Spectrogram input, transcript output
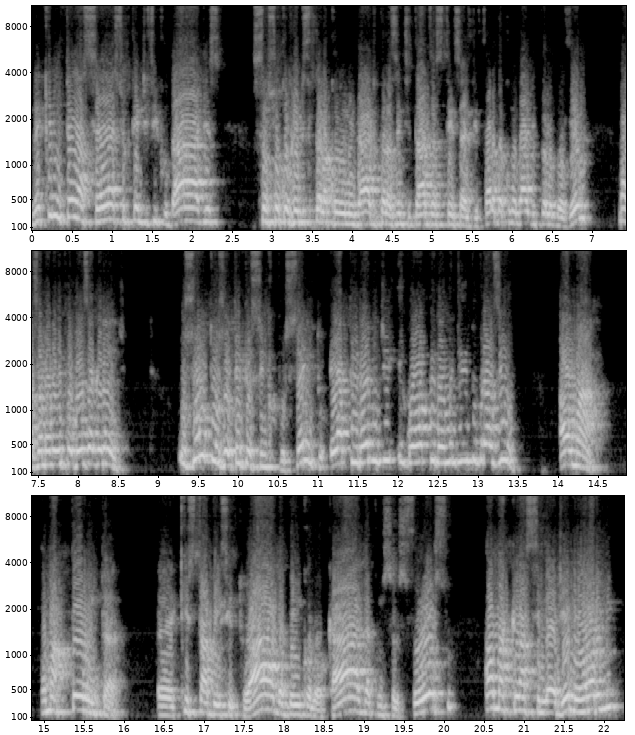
né, que não tem acesso, que tem dificuldades, são socorridos pela comunidade, pelas entidades assistenciais de fora da comunidade pelo governo, mas a linha de pobreza é grande. Os outros 85% é a pirâmide igual à pirâmide do Brasil. Há uma uma ponta é, que está bem situada, bem colocada, com seu esforço. Há uma classe média enorme,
